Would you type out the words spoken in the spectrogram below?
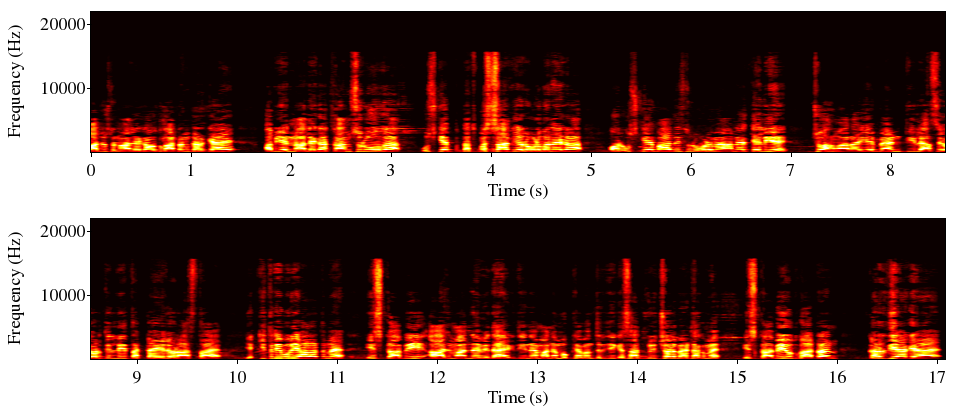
आज उस नाले का उद्घाटन करके आए, अब ये नाले का काम शुरू होगा, उसके तत्पश्चात ये रोड बनेगा, और उसके बाद इस रोड में आने के लिए जो हमारा ये बैन टीला से और दिल्ली तक का ये जो रास्ता है, ये कितनी बुरी हालत में, इसका भी आज माननीय विधायक जी ने, माननीय मुख्यमंत्री जी के साथ वर्चुअल बैठक में, इसका भी उद्घाटन कर दिया गया है।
